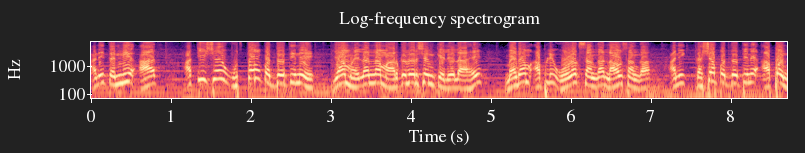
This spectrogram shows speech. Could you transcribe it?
आणि त्यांनी आज अतिशय उत्तम पद्धतीने या महिलांना मार्गदर्शन केलेलं आहे. मॅडम आपली ओळख सांगा नाव सांगा आणि कशा पद्धतीने आपण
